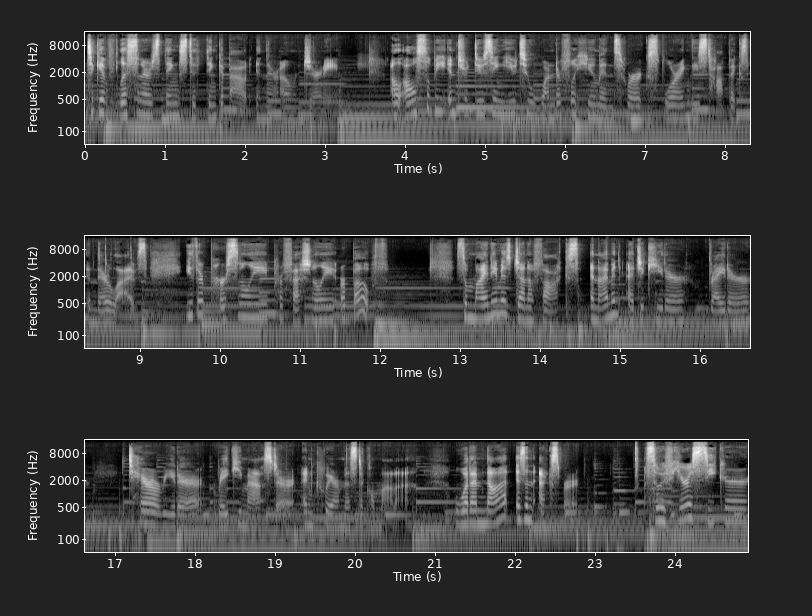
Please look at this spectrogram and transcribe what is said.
to give listeners things to think about in their own journey. I'll also be introducing you to wonderful humans who are exploring these topics in their lives, either personally, professionally, or both. So, my name is Jenna Fox, and I'm an educator, writer, tarot reader, Reiki master, and queer mystical mama. What I'm not is an expert. So, if you're a seeker,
